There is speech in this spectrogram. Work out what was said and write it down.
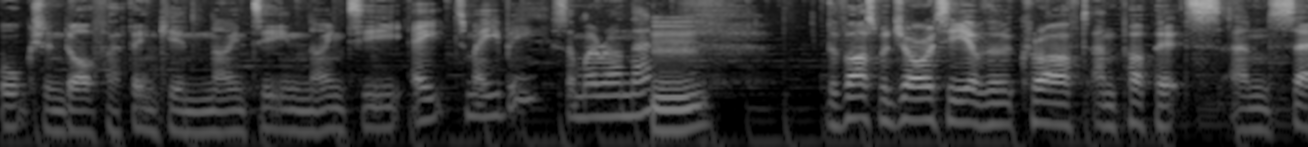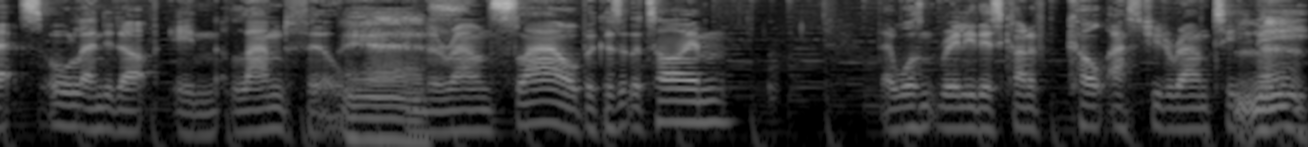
auctioned off, I think, in 1998, maybe somewhere around then. The vast majority of the craft and puppets and sets all ended up in landfill Yes. and around Slough because at the time there wasn't really this kind of cult attitude around TV.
